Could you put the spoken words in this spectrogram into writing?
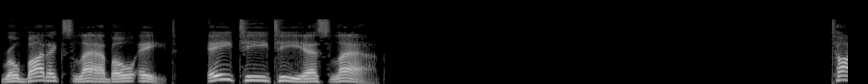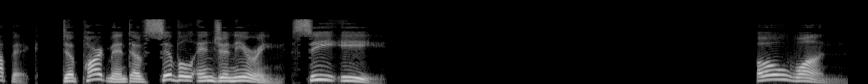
Robotics Lab 08, ATTS Lab. Topic: Department of Civil Engineering CE 01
